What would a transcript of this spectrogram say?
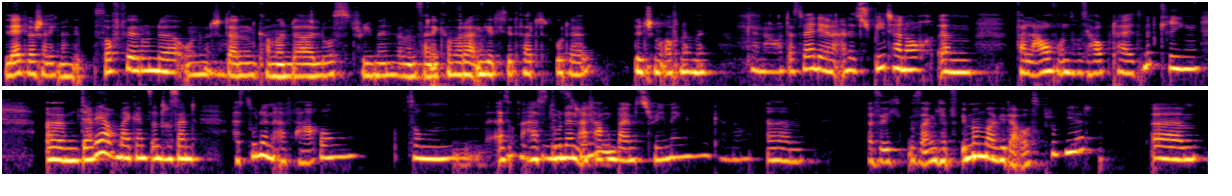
lädt wahrscheinlich noch eine Software runter und genau. dann kann man da los streamen, wenn man seine Kamera eingerichtet hat oder Bildschirmaufnahme. Genau, das werdet ihr dann alles später noch im Verlauf unseres Hauptteils mitkriegen. Ähm, da wäre auch mal ganz interessant, hast du denn Erfahrungen zum, also hast du denn Streaming? Erfahrung beim Streaming? Genau. Ähm, also ich muss sagen, ich habe es immer mal wieder ausprobiert. Ähm,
